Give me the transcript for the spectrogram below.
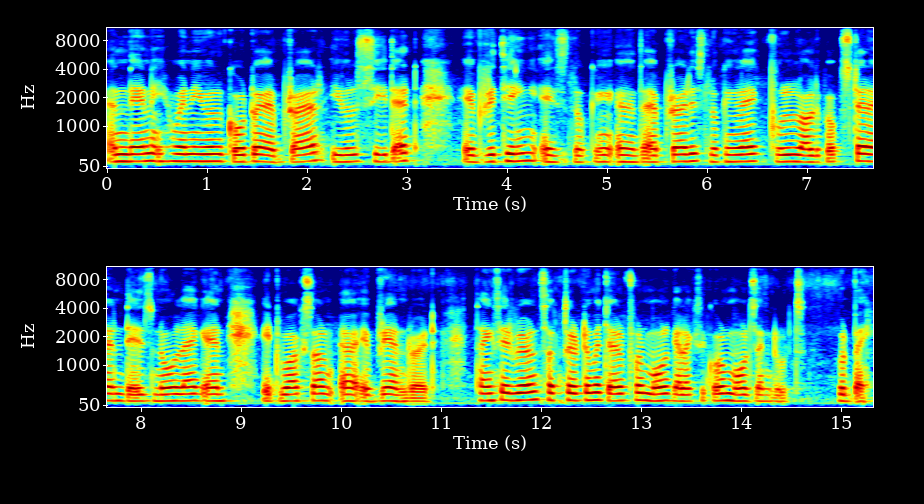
And then when you will go to app drawer you will see that everything is looking uh, the app drawer is looking like full lollipop style and there is no lag and it works on uh, every android. Thanks everyone. Subscribe to my channel for more galaxy core modes and roots goodbye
